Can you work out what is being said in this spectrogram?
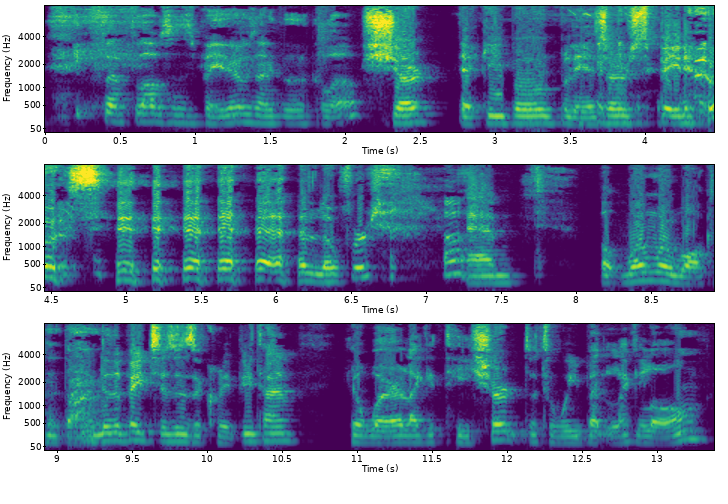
flip flops and speedos out of the club. Shirt, dicky bow, blazer, speedos, loafers. Um, but when we're walking down to the beach, this is a creepy time. He'll wear like a t-shirt that's a wee bit like long,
